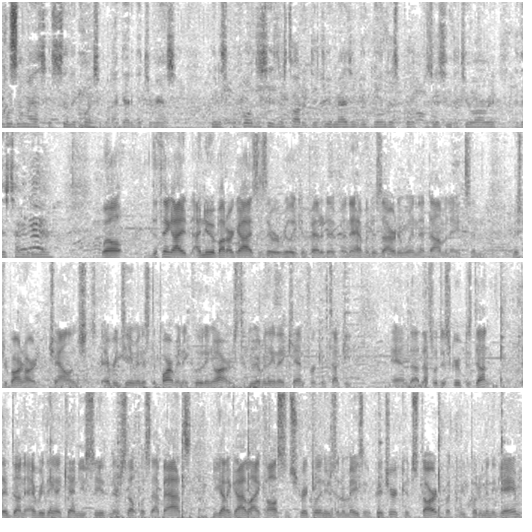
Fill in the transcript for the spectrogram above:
I'm gonna ask a silly question, but I got to get your answer. When it's before the season started, did you imagine you'd be in this position that you are in at this time of the year? Well, the thing I, I knew about our guys is they were really competitive and they have a desire to win that dominates. And Mr. Barnhart challenged every team in his department, including ours, to do everything they can for Kentucky. And uh, that's what this group has done. They've done everything they can. You see it in their selfless at bats. You got a guy like Austin Strickland, who's an amazing pitcher, could start, but we put him in the game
